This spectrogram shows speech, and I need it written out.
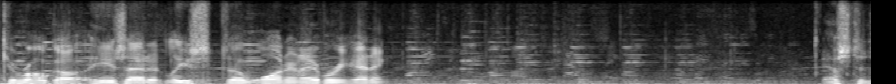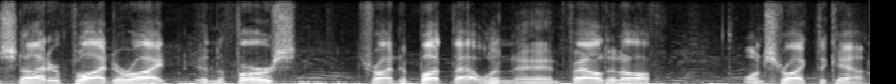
Quiroga. He's had at least uh, one in every inning. Eston Snyder flied to right in the first, tried to butt that one and fouled it off. One strike to count.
